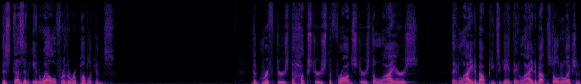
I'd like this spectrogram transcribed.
This doesn't end well for the Republicans the grifters, the hucksters, the fraudsters, the liars. They lied about Pizzagate. They lied about the stolen election.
